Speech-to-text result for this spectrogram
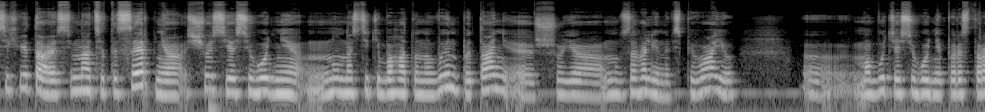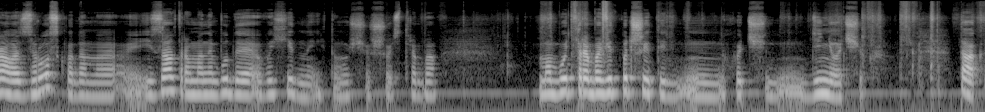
Всіх вітаю, 17 серпня. Щось я сьогодні, ну, настільки багато новин, питань, е, що я ну, взагалі не вспіваю. Е, Мабуть, я сьогодні перестаралась з розкладами, і завтра в мене буде вихідний, тому що щось треба, мабуть, треба відпочити хоч діньочок. Так,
